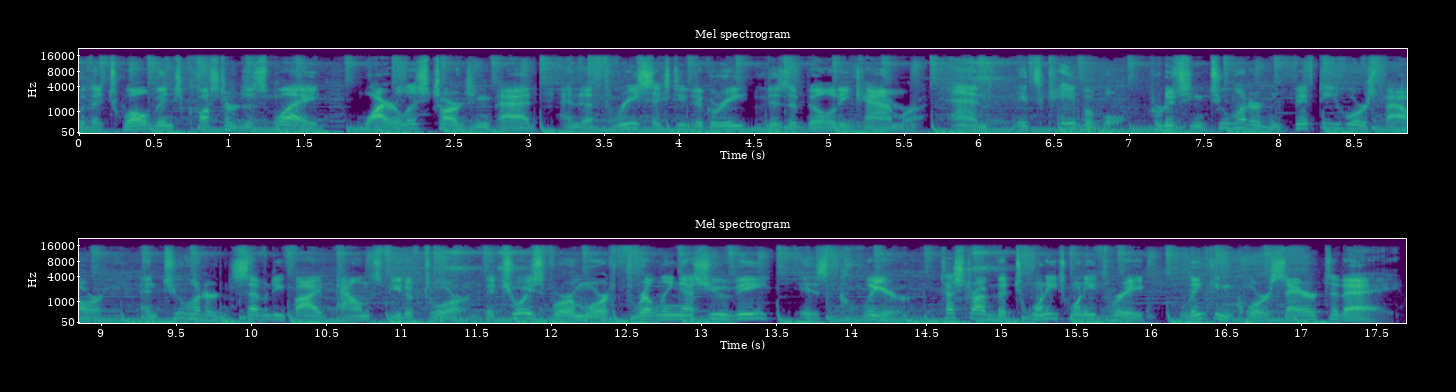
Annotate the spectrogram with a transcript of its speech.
with a 12 inch cluster display, wireless charging pad, and a 360 degree visibility camera. And it's capable, producing 250 horsepower and 275 pounds feet of torque. The choice for a more thrilling SUV is clear. Test drive the 2023 Lincoln Corsair today.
